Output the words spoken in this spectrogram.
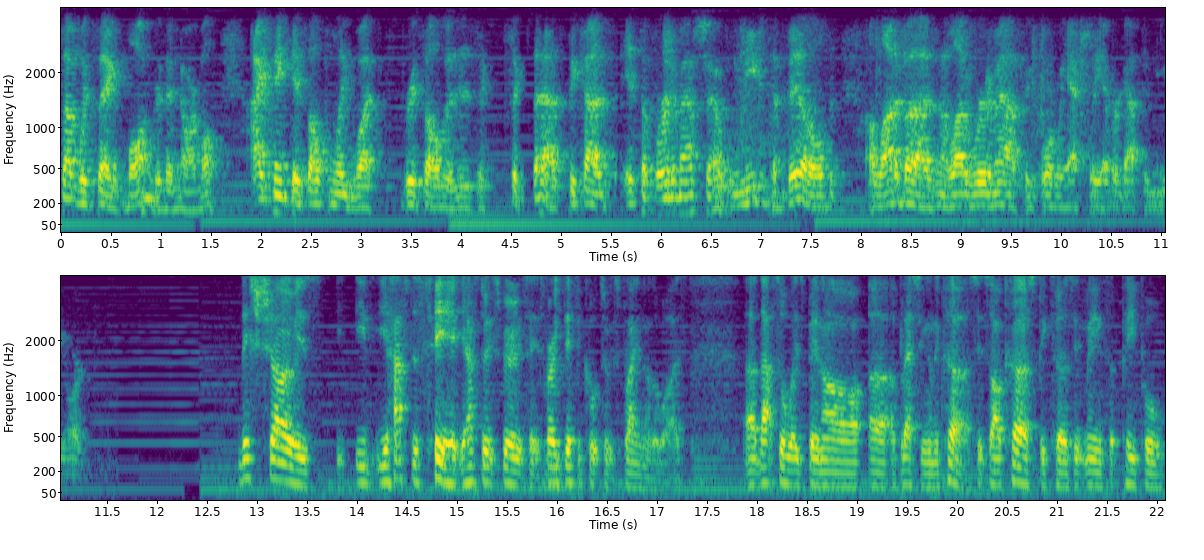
some would say longer than normal, I think it's ultimately what resulted is a success because it's a word of mouth show. We needed to build a lot of buzz and a lot of word of mouth before we actually ever got to New York. this show is you, you have to see it you have to experience it. It's very difficult to explain otherwise. Uh, that's always been our uh, a blessing and a curse. It's our curse because it means that people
